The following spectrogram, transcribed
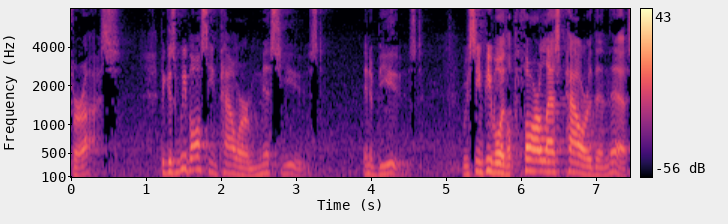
for us. Because we've all seen power misused and abused. We've seen people with far less power than this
